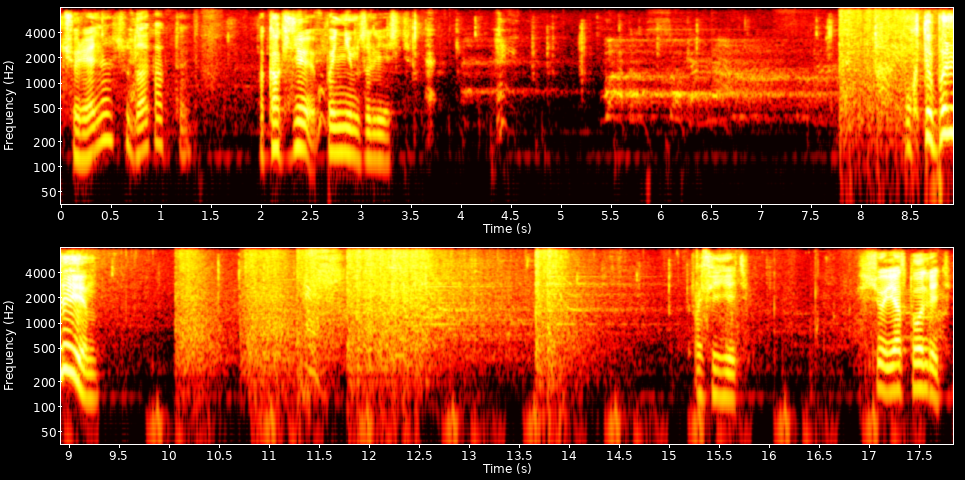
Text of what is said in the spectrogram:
Чё, реально сюда как-то? А как мне по ним залезть? Ух ты, блин! Офигеть. Все, я в туалете.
